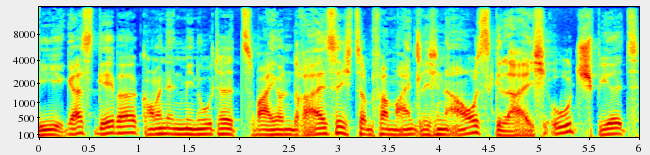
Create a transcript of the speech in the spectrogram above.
Die Gastgeber kommen in Minute 32 zum vermeintlichen Ausgleich. Uth spielt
